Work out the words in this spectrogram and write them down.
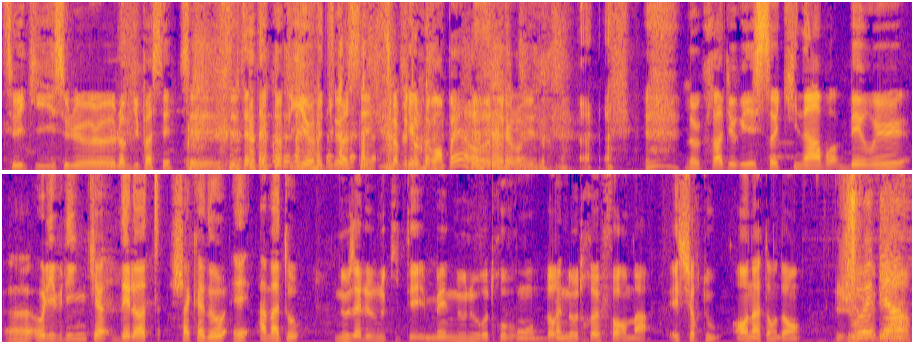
celui qui, celui le- l'homme du passé. C'est, c'est peut-être ta copie euh, du passé. C'est pas plutôt le grand-père. Donc Raduris, Kinarbre, Beru, euh, Olive Link, Delot, Chacado et Amato. Nous allons nous quitter, mais nous nous retrouverons dans un autre format. Et surtout, en attendant, Jouez bien.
